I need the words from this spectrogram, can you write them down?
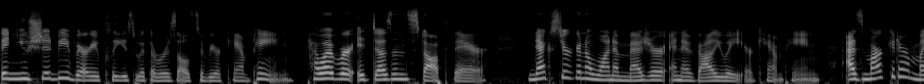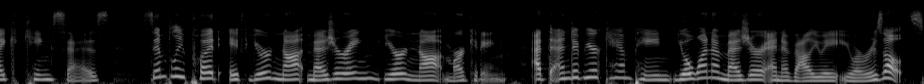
then you should be very pleased with the results of your campaign. However, it doesn't stop there. Next, you're going to want to measure and evaluate your campaign. As marketer Mike King says, simply put, if you're not measuring, you're not marketing. At the end of your campaign, you'll want to measure and evaluate your results.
